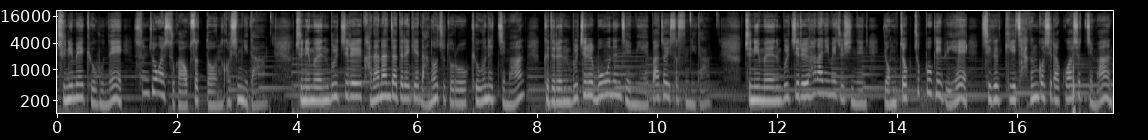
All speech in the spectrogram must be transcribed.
주님의 교훈에 순종할 수가 없었던 것입니다. 주님은 물질을 가난한 자들에게 나눠주도록 교훈했지만 그들은 물질을 모으는 재미에 빠져 있었습니다. 주님은 물질을 하나님이 주시는 영적 축복에 비해 지극히 작은 것이라고 하셨지만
